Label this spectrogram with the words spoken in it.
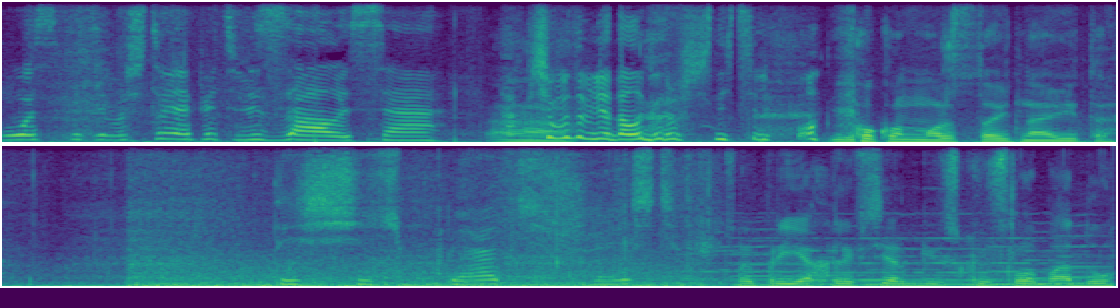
Господи, во что я опять ввязалась, а? А. Почему ты мне дал игрушечный телефон? Сколько он может стоить на Авито? Тысяч пять-шесть. Мы приехали в Сергиевскую Слободу.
